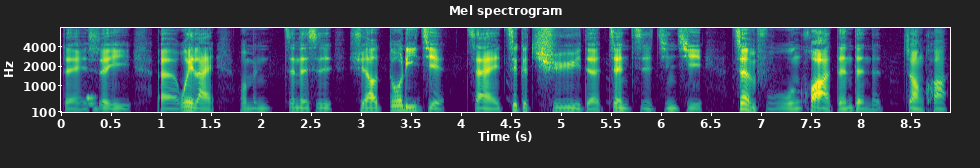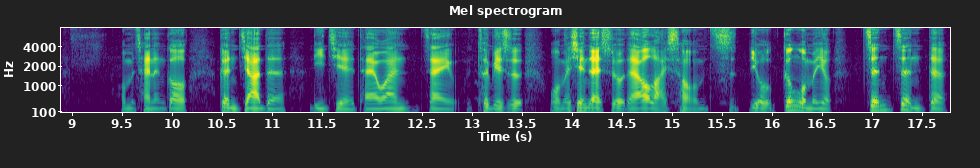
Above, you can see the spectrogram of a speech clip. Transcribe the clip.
对，所以呃未来我们真的是需要多理解在这个区域的政治、经济、政府、文化等等的状况，我们才能够更加的理解台湾在，特别是我们现在所有的 allies，我们是有跟我们有。真正的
